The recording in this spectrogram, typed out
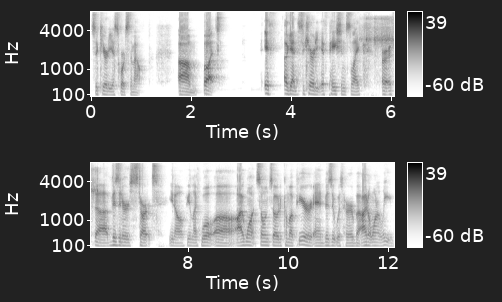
security escorts them out. Um, but if again security if patients like or if the visitors start you know being like well uh, i want so and so to come up here and visit with her but i don't want to leave.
